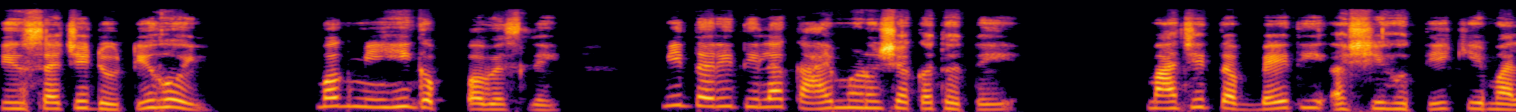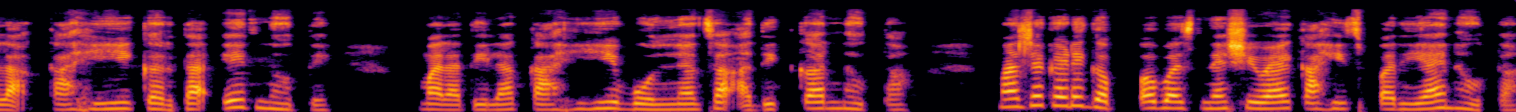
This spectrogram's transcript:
दिवसाची ड्युटी होईल. मग मीही गप्प बसले. मी तरी तिला काय म्हणू शकत होते? माझी तब्येत ही अशी होती की मला काहीही करता येत नव्हते. मला तिला काहीही बोलण्याचा अधिकार नव्हता. माझ्याकडे गप्प बसण्याशिवाय काहीच पर्याय नव्हता.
